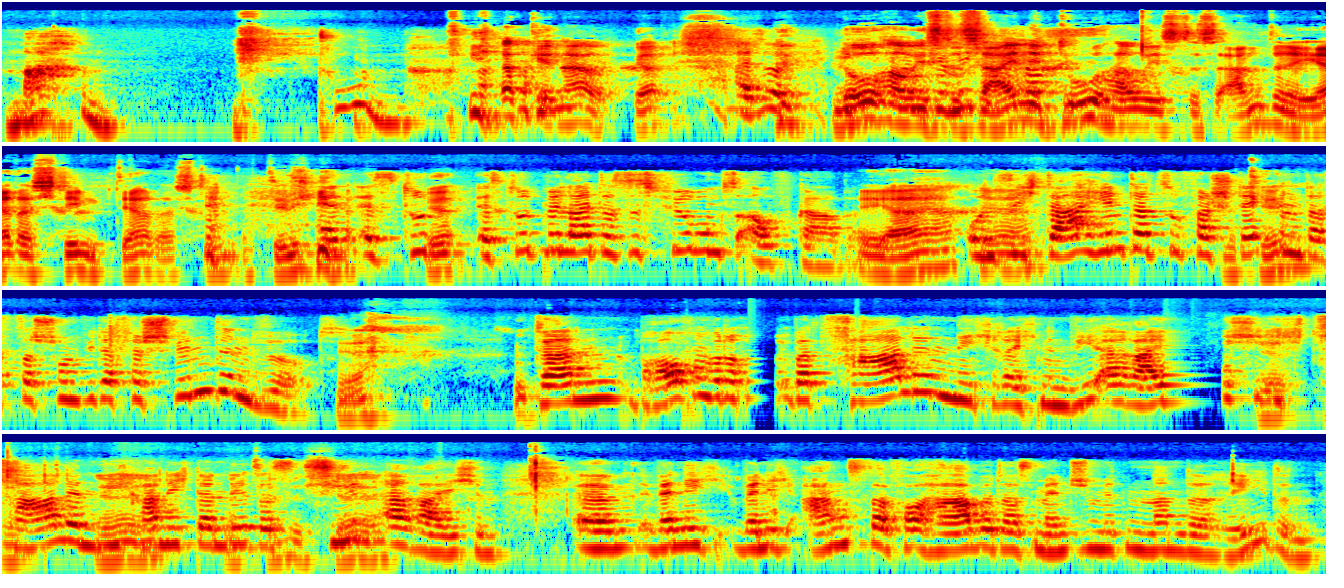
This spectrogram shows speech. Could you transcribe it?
Machen tun. ja, genau. Ja. Also, Know-how ist das eine, Do-how ist das andere. Ja, das stimmt. Ja, das stimmt natürlich. Es, es, tut, ja. es tut mir leid, das ist Führungsaufgabe. Ja, ja, Und sich dahinter zu verstecken, okay. dass das schon wieder verschwinden wird. Ja dann brauchen wir doch über Zahlen nicht rechnen. Wie erreiche ja, ich Zahlen? Wie ja, kann ich dann das Ziel erreichen? Ähm, wenn, ich, wenn ich Angst davor habe, dass Menschen miteinander reden.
